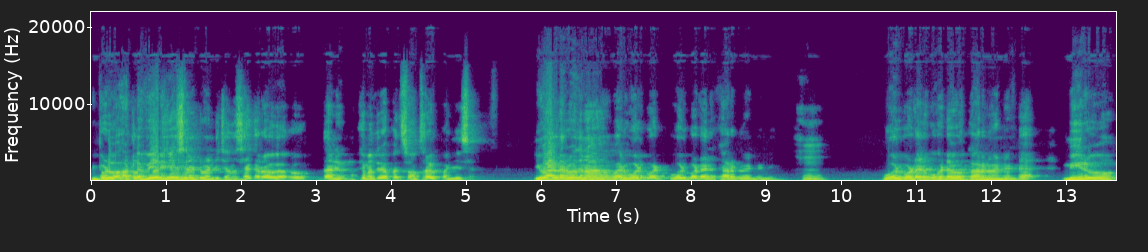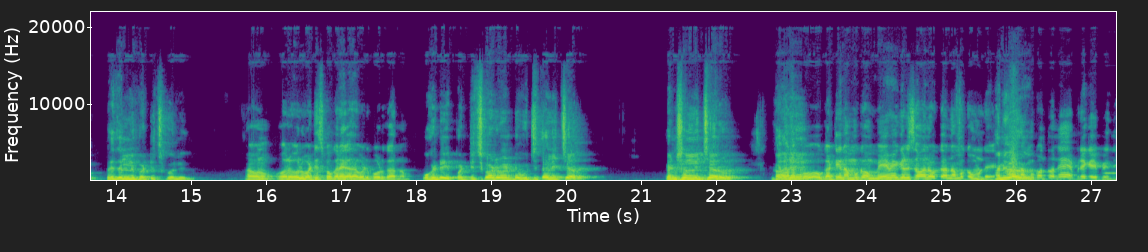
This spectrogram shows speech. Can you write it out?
ఇప్పుడు అట్లా వేరు చేసినటువంటి చంద్రశేఖరరావు గారు దానికి ముఖ్యమంత్రిగా పది సంవత్సరాలు పనిచేశారు. ఇవాళ రోజున వారు ఓడిపో ఓడిపోవడానికి కారణం ఏంటండి? ఓడిపోవడానికి ఒకటే ఒక కారణం ఏంటంటే మీరు ప్రజల్ని పట్టించుకోలేదు. అవును. వాళ్ళు వాళ్ళు పట్టించుకోకనే కదా ఓడిపోడు కారణం. ఒకటి పట్టించుకోవడం అంటే ఉచితాలు ఇచ్చారు. పెన్షన్లు ఇచ్చారు. గట్టి నమ్మకం మేమే గెలిచామని ఒక నమ్మకం ఉండే. నమ్మకంతోనే బ్రేక్ అయిపోయింది.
